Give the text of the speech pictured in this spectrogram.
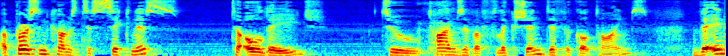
A person comes to sickness, to old age, to times of affliction, difficult times. When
